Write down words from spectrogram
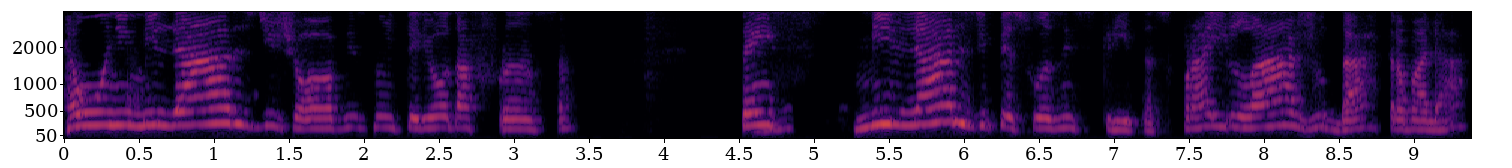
Reúne milhares de jovens no interior da França, tem milhares de pessoas inscritas para ir lá ajudar a trabalhar.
